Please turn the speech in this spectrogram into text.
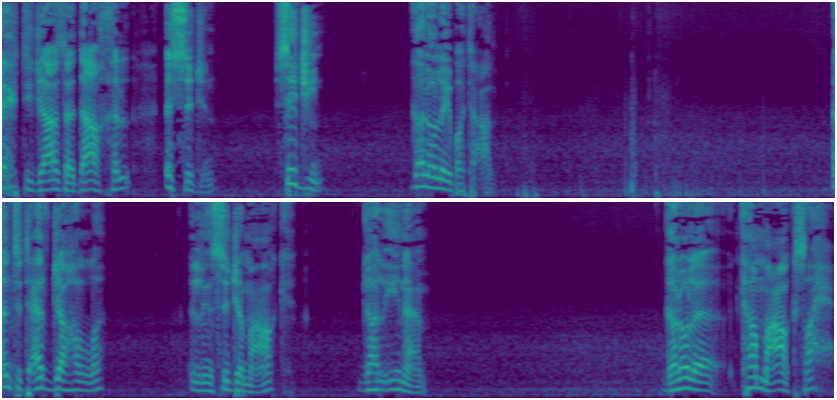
احتجازه داخل السجن. سجين قالوا له يبا تعال. أنت تعرف جاه الله؟ اللي انسجن معاك؟ قال إي نعم. قالوا له كان معاك صح؟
